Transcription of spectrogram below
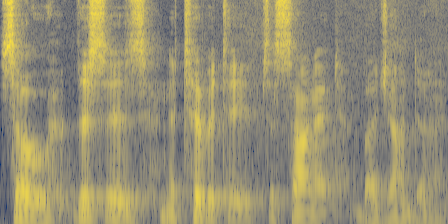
So this is Nativity, it's a sonnet by John Donne.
